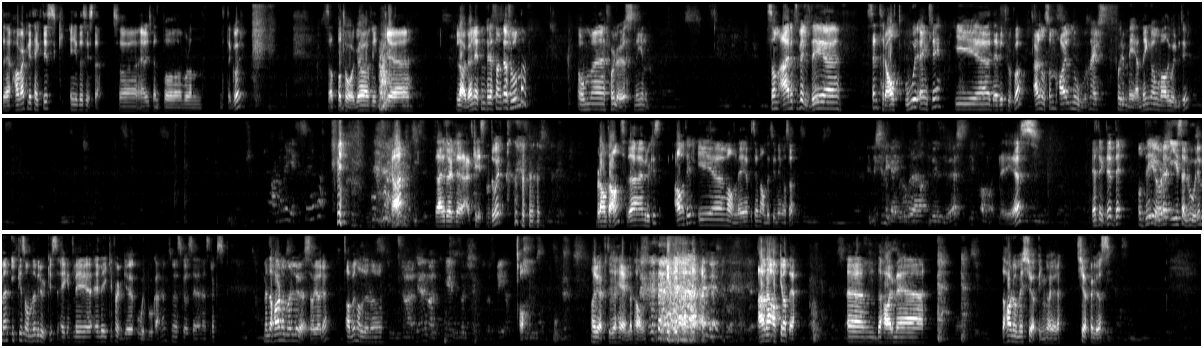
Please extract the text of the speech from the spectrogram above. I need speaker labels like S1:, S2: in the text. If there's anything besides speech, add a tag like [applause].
S1: Det har vært litt hektisk i det siste, så jeg er litt spent på hvordan dette går. Satt på toget og fikk eh, laga en liten presentasjon da, om eh, forløsningen. Som er et veldig eh, sentralt ord, egentlig, i eh, det vi tror på. Er det noen som har noen som helst formening om hva det ordet betyr?
S2: Det har noe med Jesus å gjøre, da.
S1: Ja, det er et, veldig, det er et kristent ord. Blant annet. Det brukes av og til i eh, vanlig på sin annen betydning også.
S3: Vil ikke ligge i ordet at det blir løst ifra noe.
S1: Yes. Helt riktig. Det, og det gjør det i selve ordet, men ikke sånn det brukes, egentlig, eller ikke følge ordboka engang, som jeg skal se straks. Men det har noe med å løse å gjøre. Amund, hadde du noe
S4: Ja, det er at Jesus har kjøpt oss fri. da.
S1: Åh, nå røpte du hele talen. [laughs] Nei, men det er akkurat det. Eh, Det har med Det har noe med kjøping å gjøre. Kjøpe løs.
